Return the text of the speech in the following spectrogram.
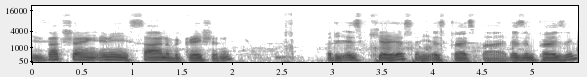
He's not showing any sign of aggression, but he is curious and he is close by. It is imposing.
